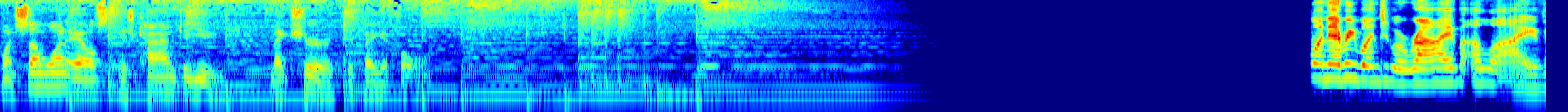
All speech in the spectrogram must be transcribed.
when someone else is kind to you, make sure to pay it forward. Want everyone to arrive alive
